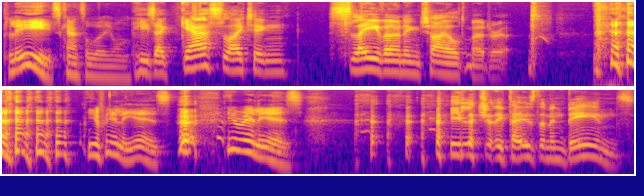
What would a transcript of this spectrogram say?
please cancel Willy Wonka. He's a gaslighting, slave-owning child murderer. He really is. he really is. he literally pays them in beans.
